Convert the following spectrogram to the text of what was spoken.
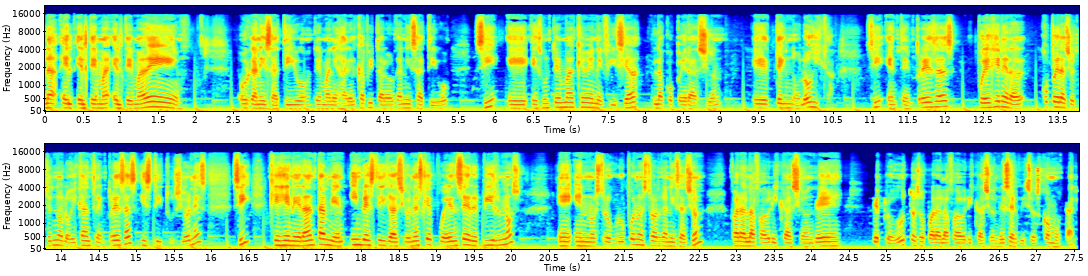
La, el, tema, el tema de organizativo, de manejar el capital organizativo, ¿sí? Eh, es un tema que beneficia la cooperación eh, tecnológica, ¿sí? Entre empresas puede generar cooperación tecnológica entre empresas, instituciones, ¿sí? Que generan también investigaciones que pueden servirnos eh, en nuestro grupo, en nuestra organización, para la fabricación de, de productos o para la fabricación de servicios como tal.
